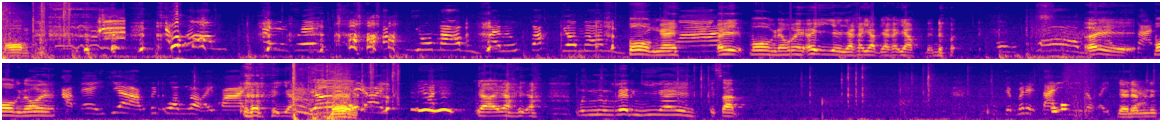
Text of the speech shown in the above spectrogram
โป้ง ไอ้เว้ย fuck your mom I will fuck your mom โป้งไงควายเอ้ยโป้งนะเว้ยเอ้ยอย่าอย่าขยับอย่าขยับเดี๋ยวโดน โป่งพ่อมึงเอ้ยสัตว์โป้งนะเว้ย กลับได้ไอ้เหี้ยกูไม่กลัวมึงหรอกไอ้ควายอย่าอย่าโป่งอย่าอย่าอย่ามึงมึงเล่นอย่างงี้ไงไอสัตว์จะไม่ได้ตายดีหรอกไอ้หี้เดี๋ยวเดี๋ยวนึง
